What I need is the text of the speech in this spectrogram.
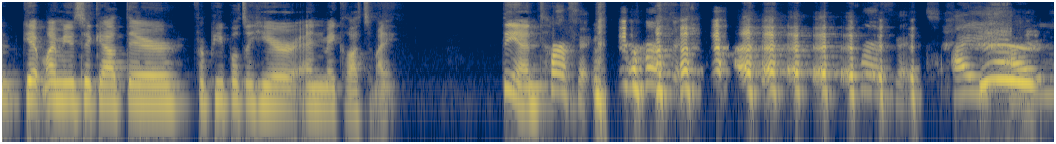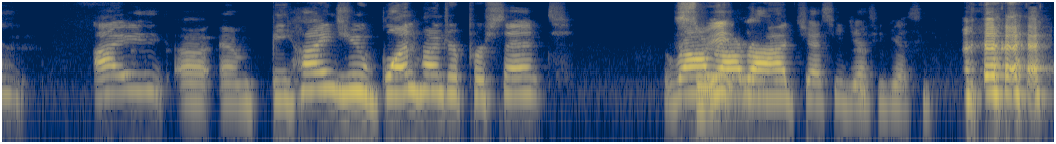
to get my music out there for people to hear and make lots of money. The end. Perfect. Perfect. Perfect. I I, I uh, am behind you 100%. Rah, Sweet. rah, rah, Jesse, Jesse, Jesse.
